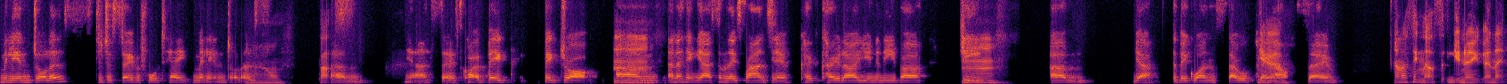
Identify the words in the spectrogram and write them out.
million dollars to just over 48 million dollars wow that's um, yeah so it's quite a big big drop mm. um, and i think yeah some of those brands you know coca-cola unilever jeep mm. um, yeah the big ones they're all putting yeah. out so and i think that's you know and it,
